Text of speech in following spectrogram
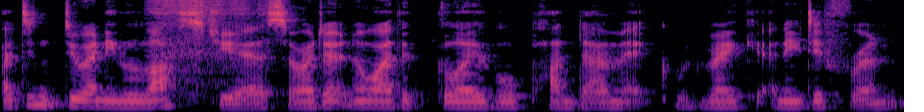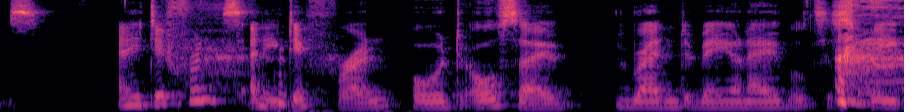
I didn't do any last year, so I don't know why the global pandemic would make any difference. Any difference? Any different? Or would also render me unable to speak.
